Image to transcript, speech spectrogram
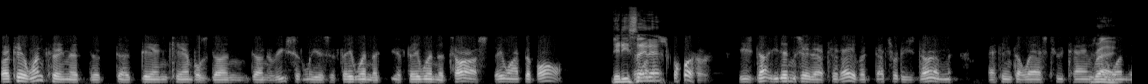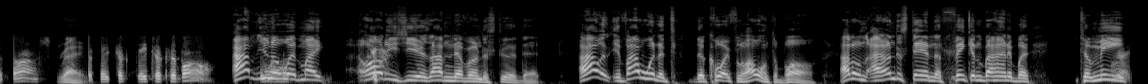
I'll tell you one thing that, that that Dan Campbell's done done recently is if they win the if they win the toss, they want the ball. Did he they say that? Score. He's done. He didn't say that today, but that's what he's done. I think the last two times right. they won the toss. Right. But they took they took the ball. I'm. You know what, Mike? All these years, I've never understood that. I if I win the, the coin flip, I want the ball. I don't. I understand the thinking behind it, but To me, right.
